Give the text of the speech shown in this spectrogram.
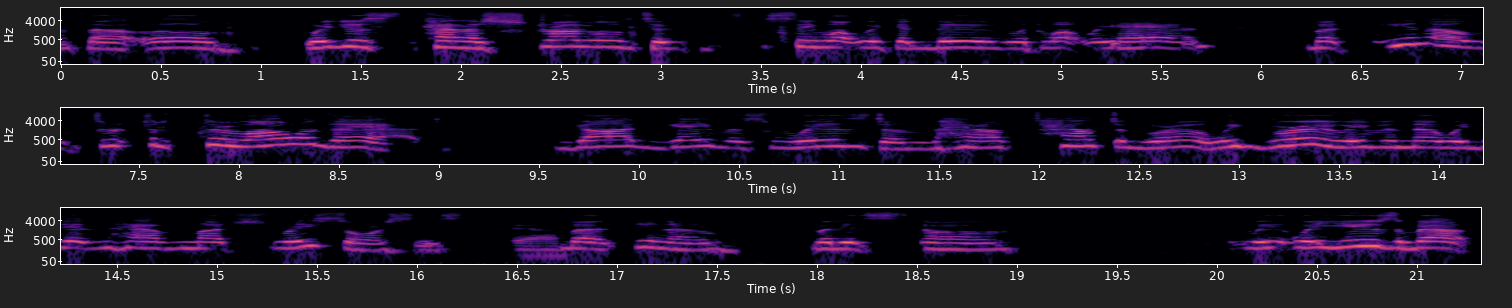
I thought, oh, we just kind of struggled to see what we could do with what we had. But, you know, th- th- through all of that, God gave us wisdom how how to grow. We grew even though we didn't have much resources. Yeah. But you know, but it's uh, we we use about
